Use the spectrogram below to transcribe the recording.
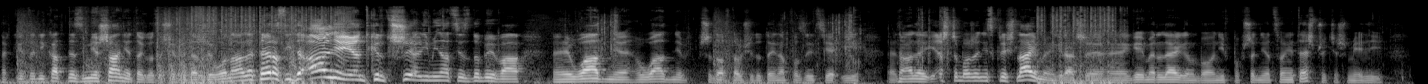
Takie delikatne zmieszanie tego, co się wydarzyło, no ale teraz idealnie Jędker 3 eliminacje zdobywa. E, ładnie, ładnie przedostał się tutaj na pozycję i... No ale jeszcze może nie skreślajmy graczy e, Gamer Legion, bo oni w poprzedniej odsłonie też przecież mieli e,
